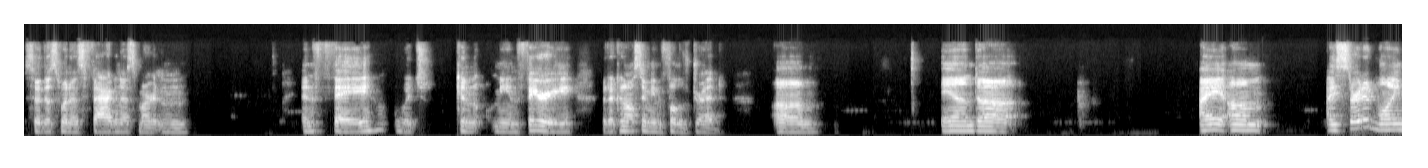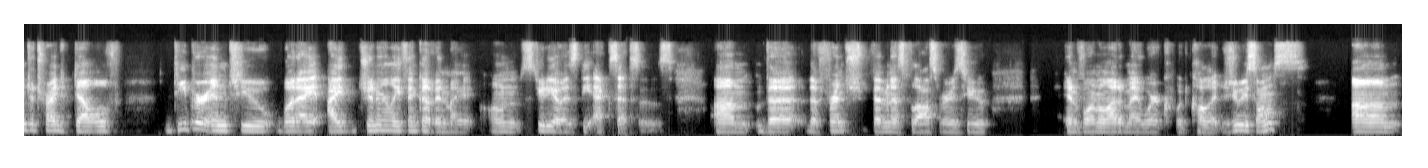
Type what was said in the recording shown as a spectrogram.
So this one is Fagnus Martin and Fay, which can mean fairy, but it can also mean full of dread. Um, and uh, I um, I started wanting to try to delve deeper into what I, I generally think of in my own studio as the excesses. Um, the the French feminist philosophers who inform a lot of my work would call it jouissance. Um,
